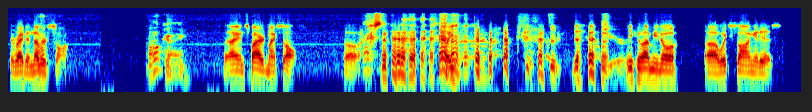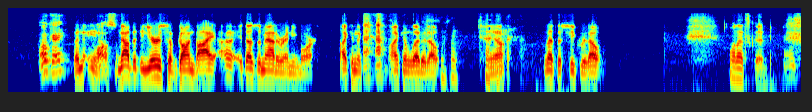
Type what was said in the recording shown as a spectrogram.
to write another song. Okay. I inspired myself. So you can let me know uh, which song it is. Okay. But you know, Awesome. now that the years have gone by, uh, it doesn't matter anymore. I can ex- I can let it out. You know, let the secret out. Well, that's good. That's-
